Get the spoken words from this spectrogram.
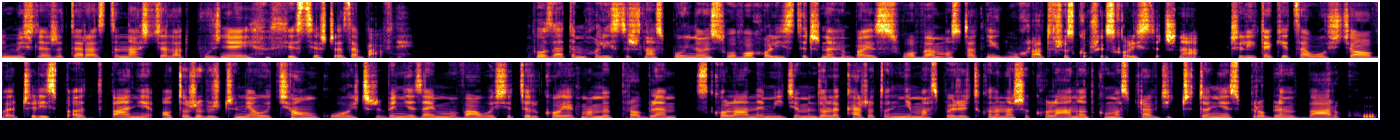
I myślę, że teraz, 11 lat później, jest jeszcze zabawniej. Poza tym holistyczna spójność, słowo holistyczne chyba jest słowem ostatnich dwóch lat, wszystko już jest holistyczne, czyli takie całościowe, czyli dbanie o to, żeby rzeczy miały ciągłość, żeby nie zajmowały się tylko, jak mamy problem z kolanem i idziemy do lekarza, to nie ma spojrzeć tylko na nasze kolano, tylko ma sprawdzić, czy to nie jest problem w barku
